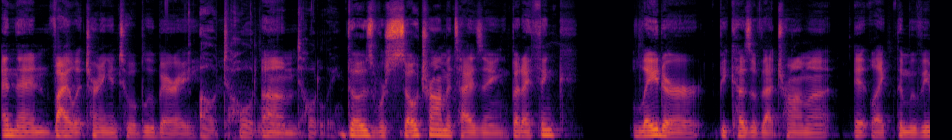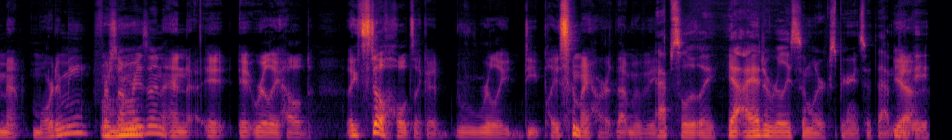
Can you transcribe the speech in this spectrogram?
and then Violet turning into a blueberry. oh, totally. Um, totally. Those were so traumatizing. But I think later, because of that trauma, it like the movie meant more to me for some Mhm. reason, and it it really held like it still holds like a really deep place in my heart. That movie. Absolutely. Yeah, I had a really similar experience with that Yeah. movie.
